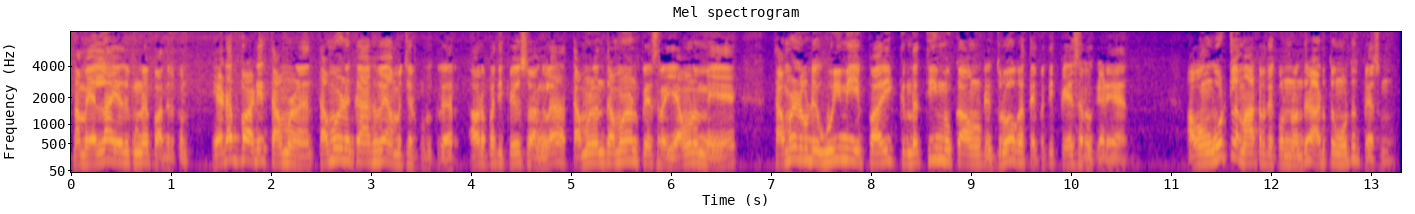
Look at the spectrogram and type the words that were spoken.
நம்ம எல்லாம் எதுக்குமே பார்த்துருக்கோம். எடப்பாடி தமிழன் தமிழனுக்காகவே அமைச்சர் கொடுக்குறாரு. அவரை பத்தி பேசுவாங்களா? தமிழன் தமிழன் பேசுற எவனுமே தமிழர்களுடைய உரிமையை பறிக்கின்ற திமுக அவனுடைய துரோகத்தை பத்தி பேசுறது கிடையாது. அவன் வீட்டில் மாற்றத்தை கொண்டு வந்து அடுத்தவங்க வீட்டுக்கு பேசணும்.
